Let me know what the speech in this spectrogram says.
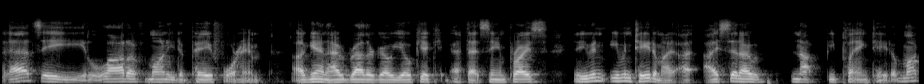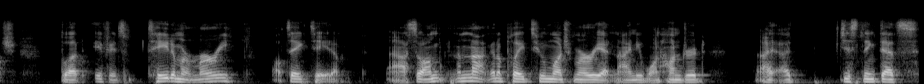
that's a lot of money to pay for him. Again, I would rather go Jokic at that same price. Even even Tatum, I, I, I said I would not be playing Tatum much, but if it's Tatum or Murray, I'll take Tatum. Uh, so I'm I'm not going to play too much Murray at 9100. I, I just think that's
